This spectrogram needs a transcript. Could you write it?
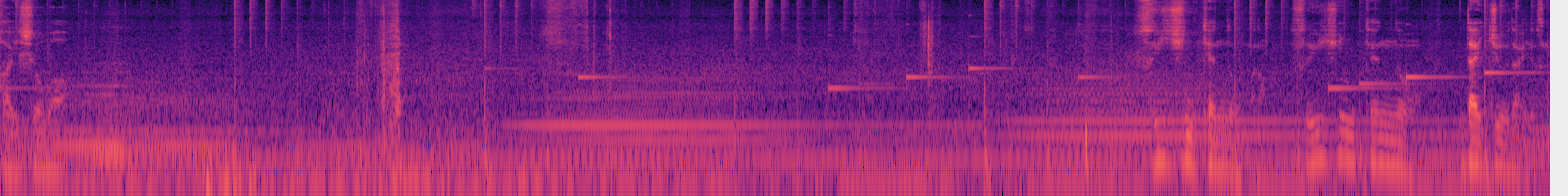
最初は。水神天皇かな？水神天皇。第10代ですね。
